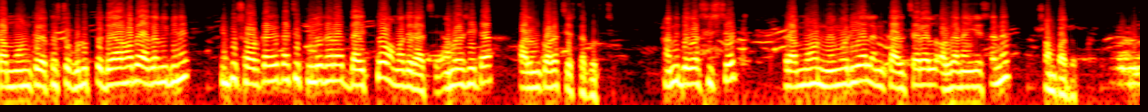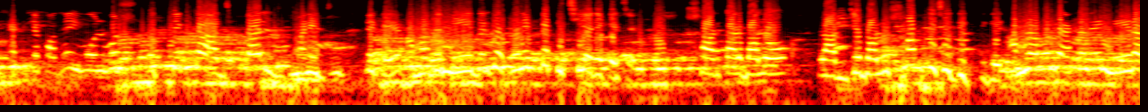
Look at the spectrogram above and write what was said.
রামমোহনকে যথেষ্ট গুরুত্ব দেওয়া হবে আগামী দিনে। কিন্তু সরকারের কাছে তুলে ধরার দায়িত্ব আমাদের আছে। আমরা সেটা পালন করার চেষ্টা করছি। আমি Debashis Sheth, Rammohan memorial and cultural অর্গানাইজেশনের সম্পাদক। একটা কথাই বলব, প্রত্যেকটা আজকাল মানে যুগ থেকে আমাদের মেয়েদেরকে অনেকটা পিছিয়ে রেখেছে। সরকার বলো, রাজ্যে বলো সব কিছুর দিক থেকে। আমরা বলব এখানে মেয়েরা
